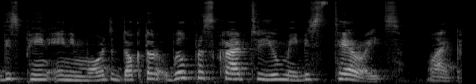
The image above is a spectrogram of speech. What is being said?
this pain anymore, the doctor will prescribe to you maybe steroids. Like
